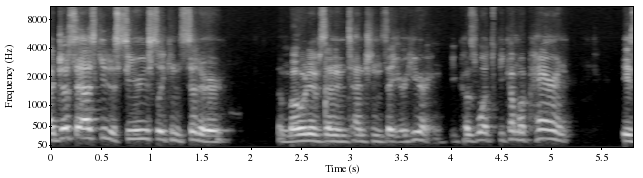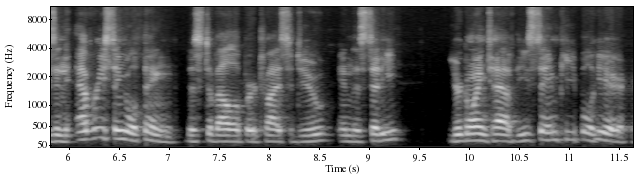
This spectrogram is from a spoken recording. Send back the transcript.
I just ask you to seriously consider the motives and intentions that you're hearing because what's become apparent is in every single thing this developer tries to do in the city, you're going to have these same people here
